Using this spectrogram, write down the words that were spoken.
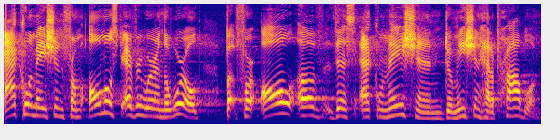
acclamation from almost everywhere in the world. But for all of this acclamation, Domitian had a problem.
